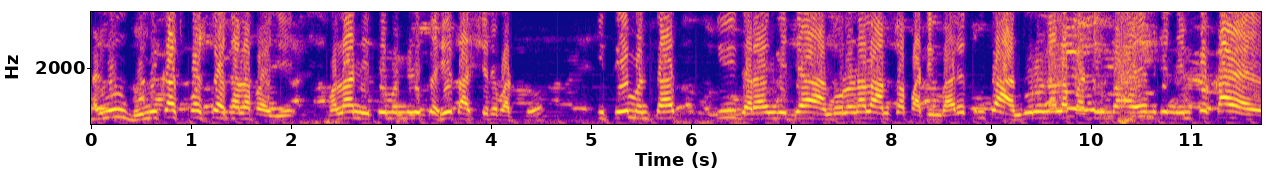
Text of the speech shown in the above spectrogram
आणि म्हणून भूमिका स्पष्ट असायला पाहिजे. मला नेते मंडळीचं हेच आश्चर्य वाटतं की ते म्हणतात की जरांगीच्या आंदोलनाला आमचा पाठिंबा अरे तुमच्या आंदोलनाला पाठिंबा आहे म्हणजे नेमकं काय आहे?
